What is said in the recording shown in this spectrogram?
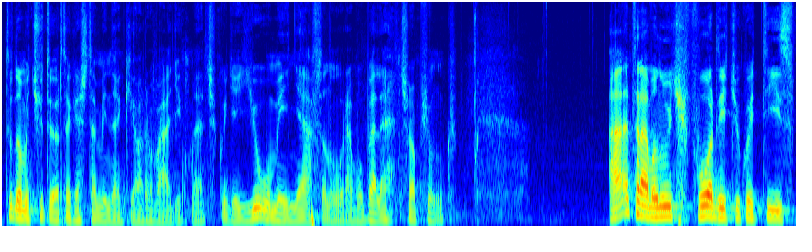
Tudom, hogy csütörtök este mindenki arra vágyik már, csak ugye egy jó mély nyelvtanórába belecsapjunk. Általában úgy fordítjuk, hogy tíz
